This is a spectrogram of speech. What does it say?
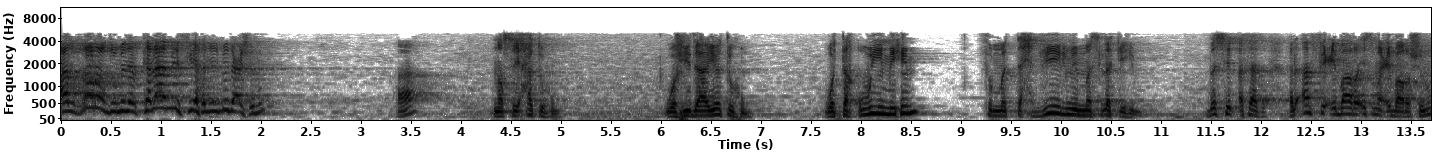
الغرض من الكلام في أهل البدع شنو؟ أه؟ نصيحتهم وهدايتهم وتقويمهم ثم التحذير من مسلكهم. بس الأساس. الآن في عبارة اسمها عبارة شنو؟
